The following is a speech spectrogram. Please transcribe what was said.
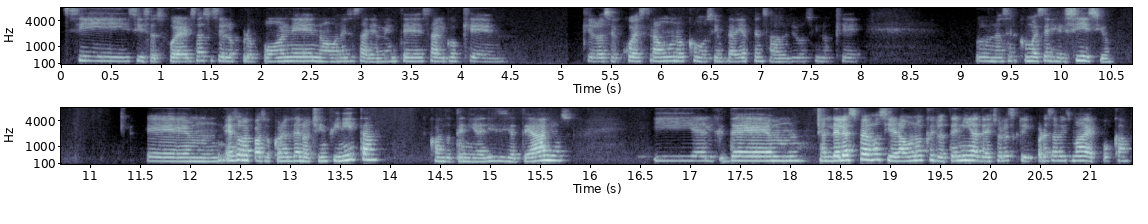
si, si se esfuerza, si se lo propone, no necesariamente es algo que, que lo secuestra uno como siempre había pensado yo, sino que uno hacer como ese ejercicio. Em, eso me pasó con el de Noche Infinita, cuando tenía 17 años. Y el, de, el del espejo sí era uno que yo tenía, de hecho lo escribí por esa misma época,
